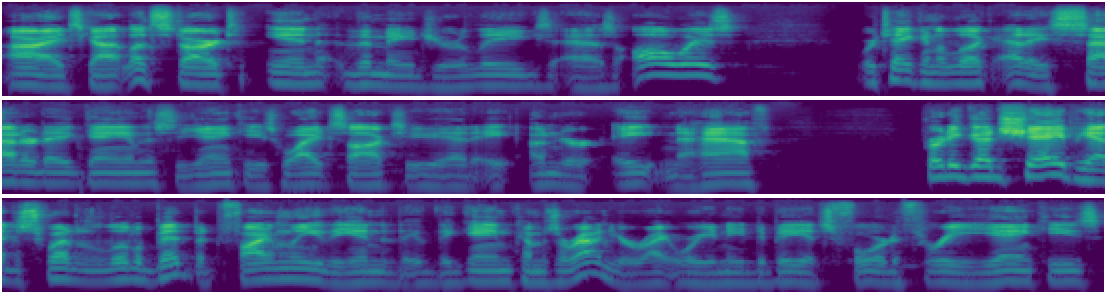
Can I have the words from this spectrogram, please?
All right, Scott, let's start in the major leagues as always. We're taking a look at a Saturday game. This is the Yankees White Sox. You had eight under eight and a half. Pretty good shape. He had to sweat it a little bit, but finally the end of the, the game comes around. You're right where you need to be. It's four to three Yankees.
